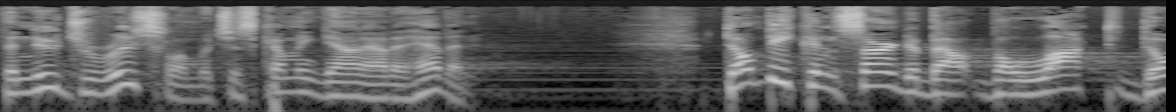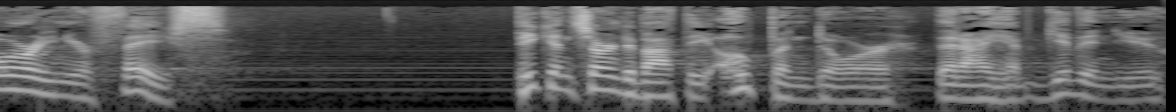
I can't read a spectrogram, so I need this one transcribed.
the New Jerusalem, which is coming down out of heaven. Don't be concerned about the locked door in your face. Be concerned about the open door that I have given you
